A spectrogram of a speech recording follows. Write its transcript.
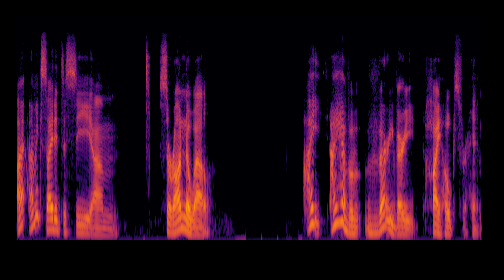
I, I'm excited to see um Serron Noel. I I have a very very high hopes for him.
